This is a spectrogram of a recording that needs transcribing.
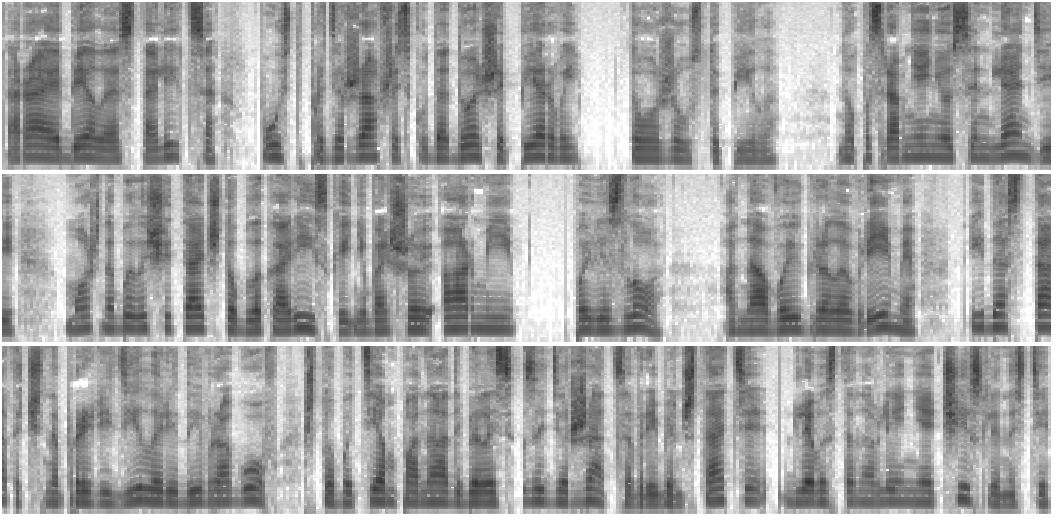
Вторая белая столица, пусть продержавшись куда дольше первой, тоже уступила. Но по сравнению с Инляндией можно было считать, что блокарийской небольшой армии повезло. Она выиграла время и достаточно проредила ряды врагов, чтобы тем понадобилось задержаться в Рибенштадте для восстановления численности,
